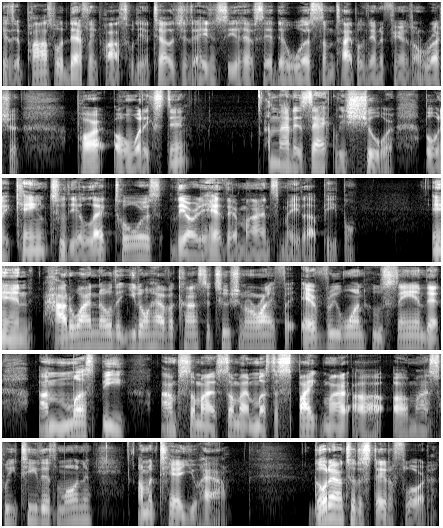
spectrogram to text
is it possible? Definitely possible. The intelligence agencies have said there was some type of interference on Russia part. On what extent? I'm not exactly sure. But when it came to the electors, they already had their minds made up, people. And how do I know that you don't have a constitutional right for everyone who's saying that I must be I'm somebody somebody must have spiked my uh, uh my sweet tea this morning? I'm gonna tell you how. Go down to the state of Florida.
